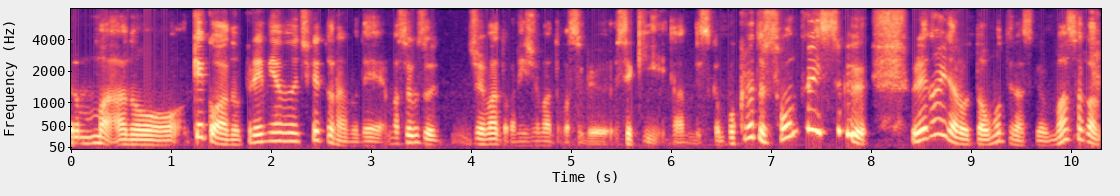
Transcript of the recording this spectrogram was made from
まあ、あの、結構あの、プレミアムチケットなので、まあ、それこそ10万とか20万とかする席なんですが、僕らとそんなにすぐ売れないだろうとは思ってたんですけど、まさかの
